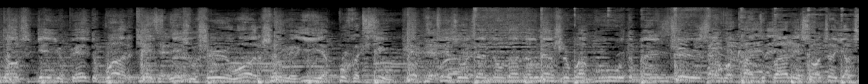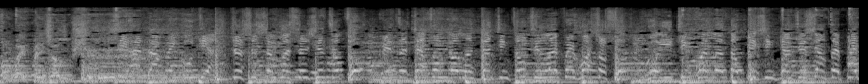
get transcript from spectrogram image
都是音乐，别对我的天线。艺术是我的生命，一言不合就起舞翩翩。听说震动的能量是万物的本质，但我看见本领，说这要成为被证实。嘻哈搭配古典，这是什么神仙操作？别再假装高冷，赶紧走进来，废话少说。我已经快乐到变形，感觉像在拍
